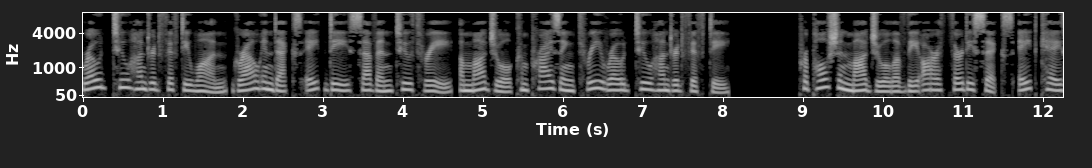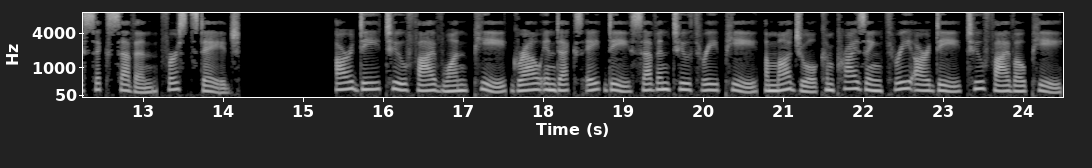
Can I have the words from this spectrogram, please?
Road 251 Grau Index 8D723, a module comprising three Road 250. Propulsion module of the R36 8K67 first stage RD251P Grau Index 8D723P, a module comprising three RD250P.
